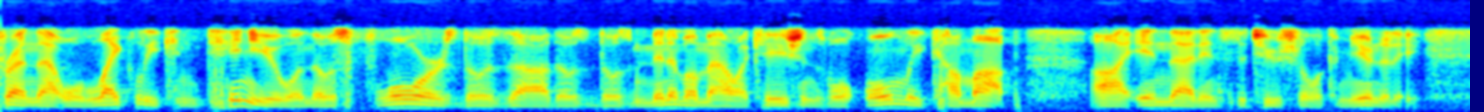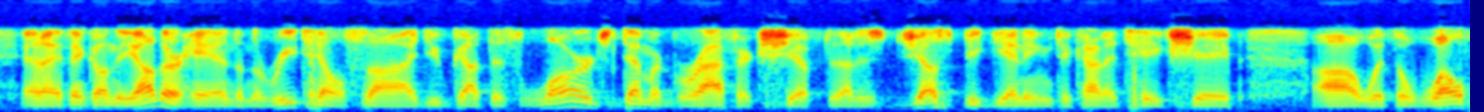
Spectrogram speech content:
trend that will likely continue, and those floors, those, uh, those, those minimum allocations will only come up uh, in that institutional community. And I think on the other hand, on the retail side, you've got this large demographic shift that is just beginning to kind of take shape uh, with the wealth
